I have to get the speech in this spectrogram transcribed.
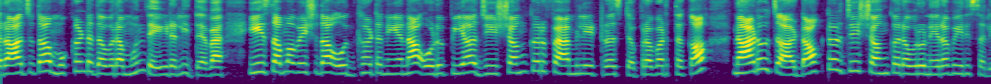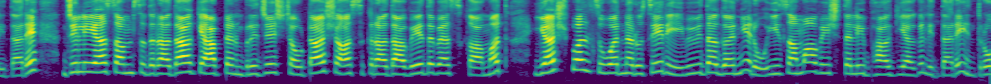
ರಾಜ್ಯದ ಮುಖಂಡದವರ ಮುಂದೆ ಇಡಲಿದ್ದೇವೆ. ಈ ಸಮಾವೇಶದ ಉದ್ಘಾಟನೆಯನ್ನ ಉಡುಪಿಯ ಜಿ. ಶಂಕರ್ ಫ್ಯಾಮಿಲಿ ಟ್ರಸ್ಟ್ ಪ್ರವರ್ತಕ ನಾಡೋಜ ಡಾಕ್ಟರ್ ಜಿ. ಶಂಕರ್ ಅವರು ನೆರವೇರಿಸಲಿದ್ದಾರೆ. ಜಿಲ್ಲೆಯ ಸಂಸದರಾದ ಕ್ಯಾಪ್ಟನ್ ಬ್ರಿಜೇಶ್ ಚೌಟ, ಶಾಸಕರಾದ ವೇದವ್ಯಾಸ್ ಕಾಮತ್, ಯಶ್ಪಾಲ್ ಸುವರ್ಣರು ಸೇರಿ ವಿವಿಧ ಗಣ್ಯರು ಈ ಸಮಾವೇಶದಲ್ಲಿ ಭಾಗಿಯಾಗಲಿದ್ದಾರೆ ಎಂದರು.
